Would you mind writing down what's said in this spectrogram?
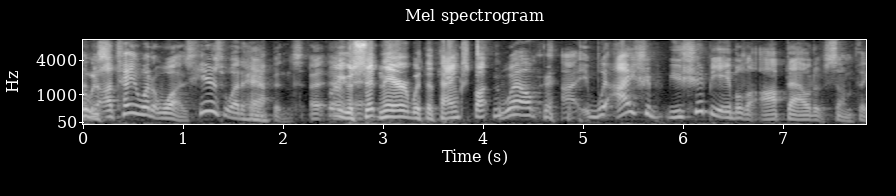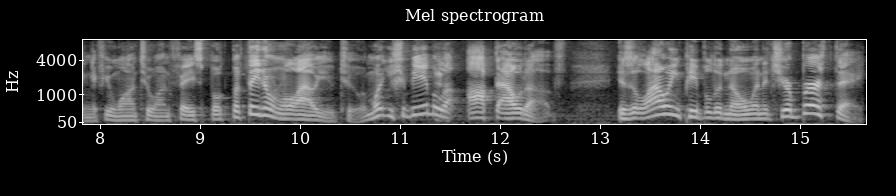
it was- I'll tell you what it was. Here's what happens. Uh, you were sitting there with the thanks button. well, I, I should. You should be able to opt out of something if you want to on Facebook, but they don't allow you to. And what you should be able to opt out of is allowing people to know when it's your birthday.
